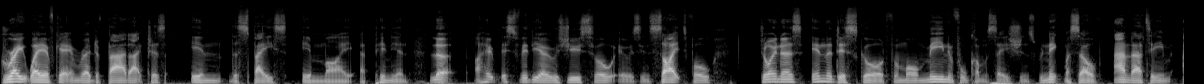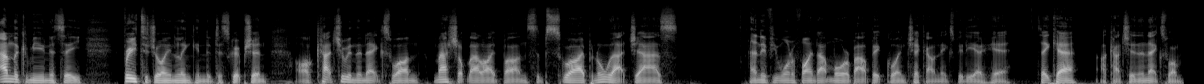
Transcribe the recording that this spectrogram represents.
great way of getting rid of bad actors in the space, in my opinion. Look, I hope this video was useful. It was insightful. Join us in the Discord for more meaningful conversations with Nick, myself, and our team and the community. Free to join, link in the description. I'll catch you in the next one. Mash up that like button, subscribe, and all that jazz. And if you want to find out more about Bitcoin, check out Nick's video here. Take care. I'll catch you in the next one.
